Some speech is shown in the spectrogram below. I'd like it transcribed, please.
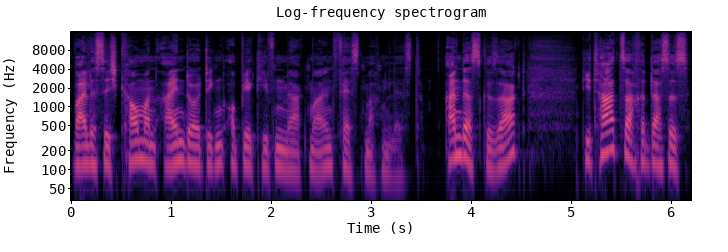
weil es sich kaum an eindeutigen objektiven Merkmalen festmachen lässt. Anders gesagt, die Tatsache, dass es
